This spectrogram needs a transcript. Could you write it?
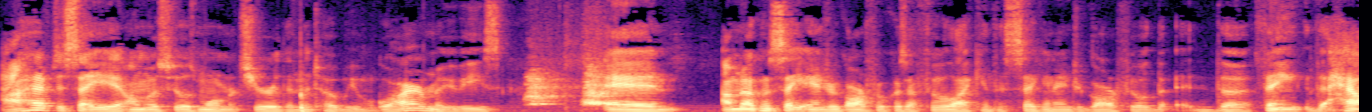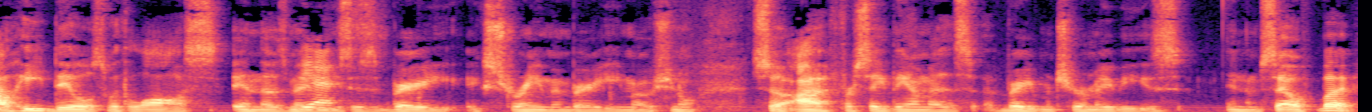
I have to say it almost feels more mature than the Tobey Maguire movies. And I'm not going to say Andrew Garfield because I feel like in the second Andrew Garfield, the, the thing, the, how he deals with loss in those movies Yes. is very extreme and very emotional. So I foresee them as very mature movies in themselves. But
